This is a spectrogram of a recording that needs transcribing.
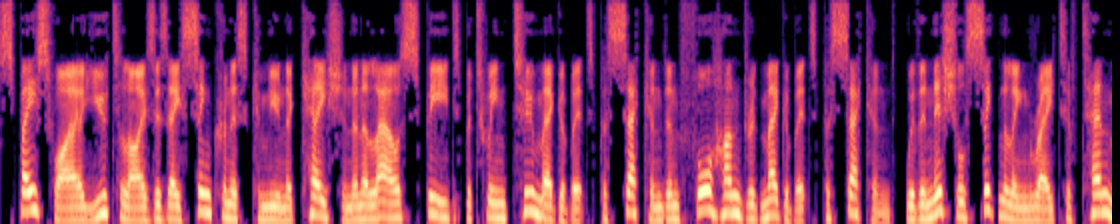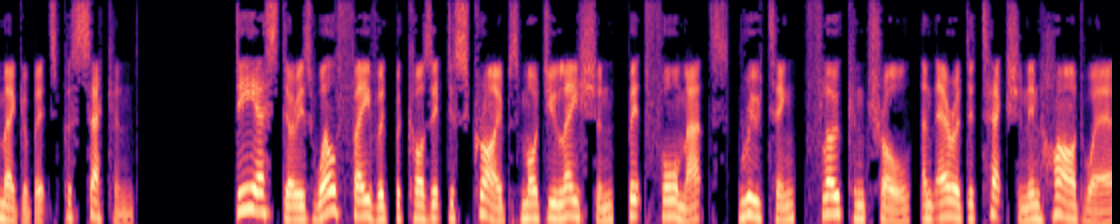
Spacewire utilizes asynchronous communication and allows speeds between 2 megabits per second and 400 megabits per second, with initial signaling rate of 10 megabits per second. DSDE is well favored because it describes modulation, bit formats, routing, flow control, and error detection in hardware,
